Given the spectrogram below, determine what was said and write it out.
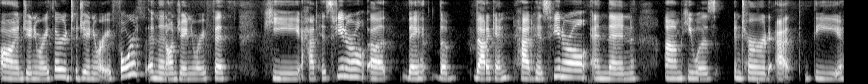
on January 3rd to January 4th and then on January 5th he had his funeral uh, they the Vatican had his funeral and then um, he was interred at the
